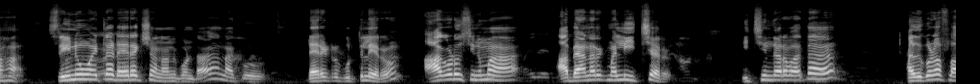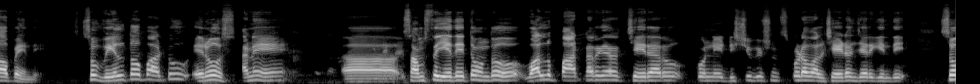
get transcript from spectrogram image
ఆహా శ్రీను వైట్ల డైరెక్షన్ అనుకుంటా నాకు డైరెక్టర్ గుర్తులేరు. ఆగడు సినిమా ఆ బ్యానర్కి మళ్ళీ ఇచ్చారు. ఇచ్చిన తర్వాత అది కూడా ఫ్లాప్ అయింది. సో వీళ్ళతో పాటు ఎరోస్ అనే సంస్థ ఏదైతే ఉందో వాళ్ళు పార్ట్నర్గా చేరారు. కొన్ని డిస్ట్రిబ్యూషన్స్ కూడా వాళ్ళు చేయడం జరిగింది. సో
